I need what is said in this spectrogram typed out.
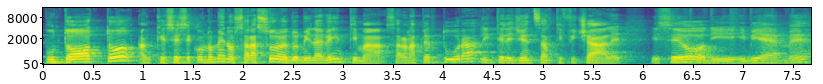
Punto 8, anche se secondo me non sarà solo nel 2020 ma sarà un'apertura, l'intelligenza artificiale. Il CEO di IBM,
